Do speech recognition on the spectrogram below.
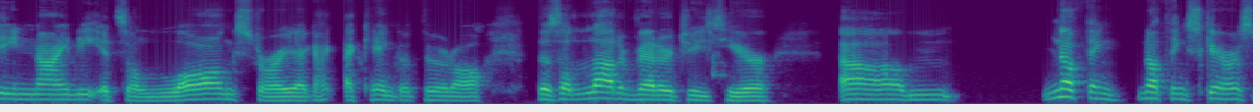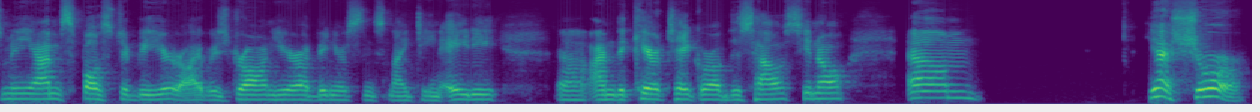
1590. It's a long story. I, I can't go through it all. There's a lot of energies here. Um, nothing, nothing scares me. I'm supposed to be here. I was drawn here. I've been here since 1980. Uh, I'm the caretaker of this house. You know. Um, yeah, sure.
